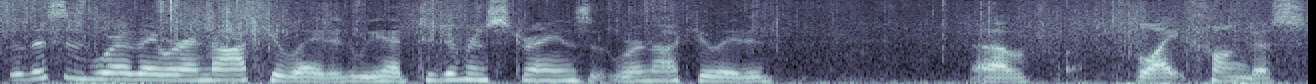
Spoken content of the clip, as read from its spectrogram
So, this is where they were inoculated. We had two different strains that were inoculated of blight fungus.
